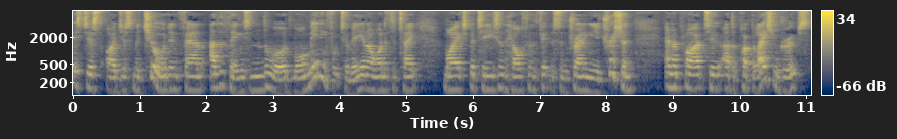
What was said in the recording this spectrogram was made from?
It's just I just matured and found other things in the world more meaningful to me, and I wanted to take my expertise in health and fitness and training and nutrition and apply it to other population groups.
